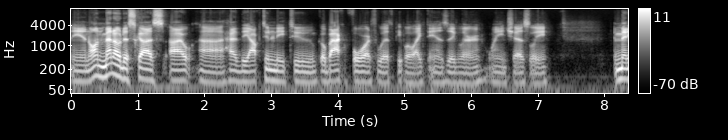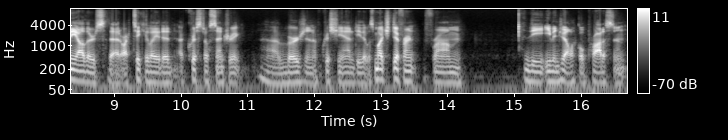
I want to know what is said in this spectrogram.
And on Menno Discuss, I uh, had the opportunity to go back and forth with people like Dan Ziegler, Wayne Chesley, and many others that articulated a Christocentric uh, version of Christianity that was much different from the evangelical Protestant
